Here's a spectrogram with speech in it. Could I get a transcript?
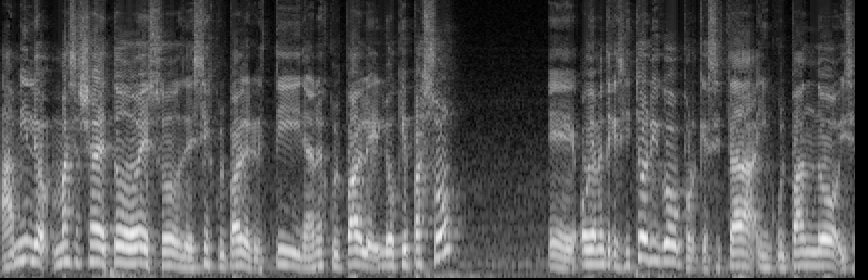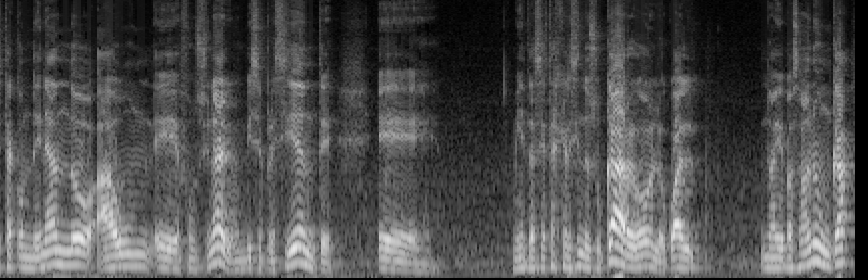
a mí, lo, más allá de todo eso, de si es culpable Cristina, no es culpable, lo que pasó, eh, obviamente que es histórico, porque se está inculpando y se está condenando a un eh, funcionario, un vicepresidente, mientras está ejerciendo su cargo, lo cual no había pasado nunca.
